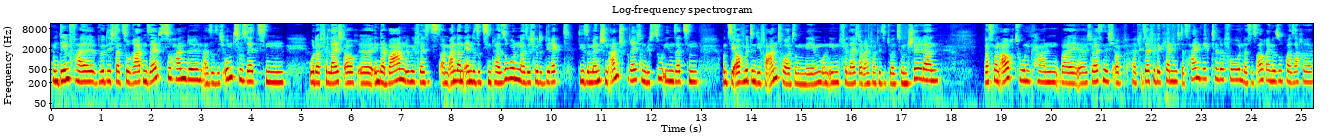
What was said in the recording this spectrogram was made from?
in dem Fall würde ich dazu raten, selbst zu handeln, also sich umzusetzen oder vielleicht auch äh, in der Bahn, irgendwie vielleicht sitzt am anderen Ende sitzen Personen. Also ich würde direkt diese Menschen ansprechen, mich zu ihnen setzen und sie auch mit in die Verantwortung nehmen und ihnen vielleicht auch einfach die Situation schildern. Was man auch tun kann, bei, äh, ich weiß nicht, ob sehr viele kennen nicht das Heimwegtelefon, das ist auch eine super Sache.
